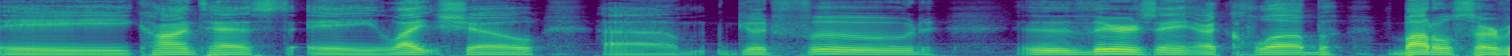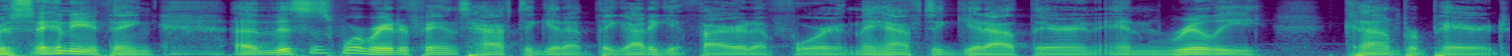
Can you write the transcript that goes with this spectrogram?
a contest, a light show, um, good food. There's a, a, club, bottle service, anything. Uh, this is where Raider fans have to get up. They got to get fired up for it, and they have to get out there and, and really come prepared.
